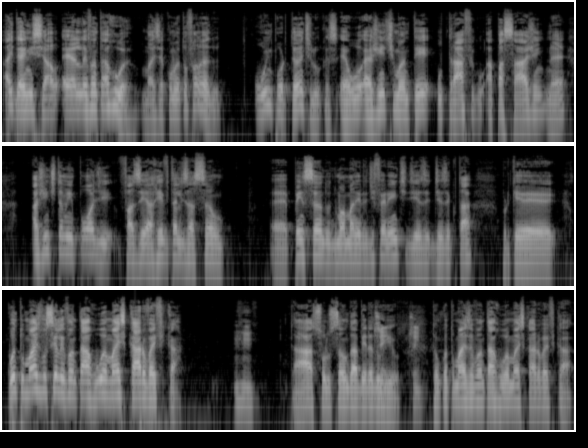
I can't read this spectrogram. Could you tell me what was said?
A ideia inicial é levantar a rua, mas é como eu estou falando. O importante, Lucas, é, o, é a gente manter o tráfego, a passagem, né? A gente também pode fazer a revitalização é, pensando de uma maneira diferente de, de executar, porque quanto mais você levantar a rua, mais caro vai ficar. Uhum. Tá? A solução da beira do sim, rio. Sim. Então, quanto mais levantar a rua, mais caro vai ficar.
